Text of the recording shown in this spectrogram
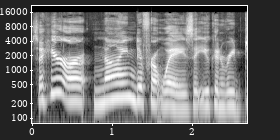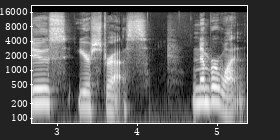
So, here are nine different ways that you can reduce your stress. Number one,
